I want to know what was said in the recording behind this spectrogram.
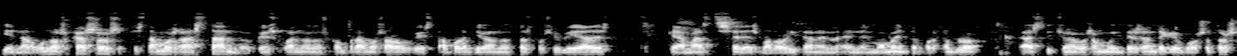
y en algunos casos estamos gastando, que es cuando nos compramos algo que está por encima de nuestras posibilidades, que además se desvalorizan en, el momento. Por ejemplo, has dicho una cosa muy interesante, que vosotros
